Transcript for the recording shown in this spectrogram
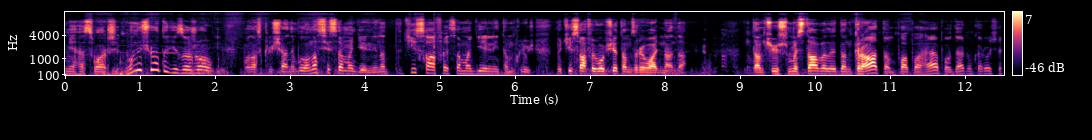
мегасварщик. Ну нічого тоді зажав, бо у нас ключа не було. У нас всі самодільні. На ті сафи самодільний там ключ. Ну ті сафи взагалі там зривати треба. Там чуєш, ми ставили донкратом, папа гепов, да? ну коротше,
